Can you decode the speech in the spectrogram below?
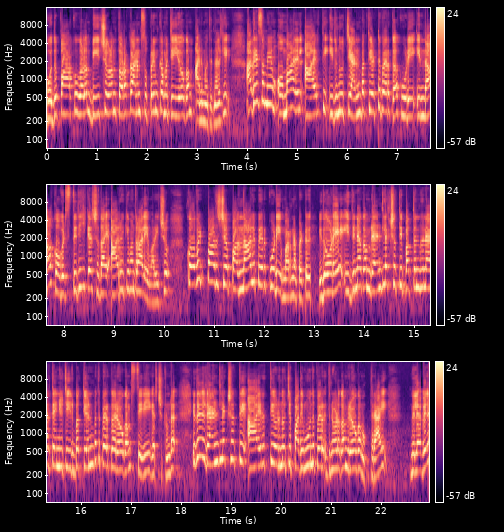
പൊതു പാർക്കുകളും ബീച്ചുകളും തുറക്കാനും സുപ്രീം കമ്മിറ്റി യോഗം അനുമതി നൽകി. അതേസമയം ഒമാനിൽ ആയിരത്തി ഇരുന്നൂറ്റി അൻപത്തിയെട്ട് പേർക്ക് കൂടി ഇന്ന് കോവിഡ് സ്ഥിരീകരിച്ചതായി ആരോഗ്യ മന്ത്രാലയം അറിയിച്ചു. കോവിഡ് ബാധിച്ച് പതിനാല് പേർ കൂടി മരണപ്പെട്ടു. ഇതോടെ ഇതിനകം രണ്ട് ലക്ഷത്തി പത്തൊൻപതിനായിരത്തി അഞ്ഞൂറ്റി ഇരുപത്തിയൊൻപത് പേർക്ക് രോഗം സ്ഥിരീകരിച്ചിട്ടുണ്ട്. ഇതിൽ രണ്ട് ലക്ഷത്തി ആയിരത്തി ഒരുന്നൂറ്റി പതിമൂന്ന് പേർ ഇതിനോടകം രോഗമുക്തരായി. നിലവിൽ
